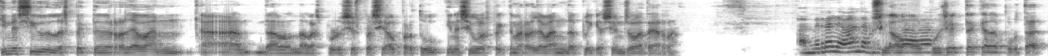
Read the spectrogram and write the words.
Quin ha sigut l'aspecte més rellevant a, a, de, de l'exploració espacial per tu? Quin ha sigut l'aspecte més rellevant d'aplicacions a la Terra? El més rellevant d'aplicar... O sigui, el, el projecte que ha portat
